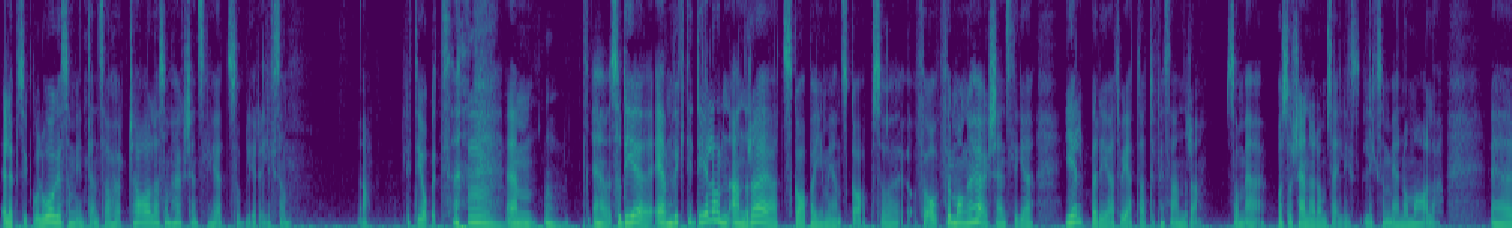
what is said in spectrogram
eller psykologer som inte ens har hört talas om högkänslighet så blir det liksom lite jobbigt. um, så det är en viktig del. Och den andra är att skapa gemenskap. Så för, för många högkänsliga hjälper det att veta att det finns andra som är, och så känner de sig liksom mer normala. Eh,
